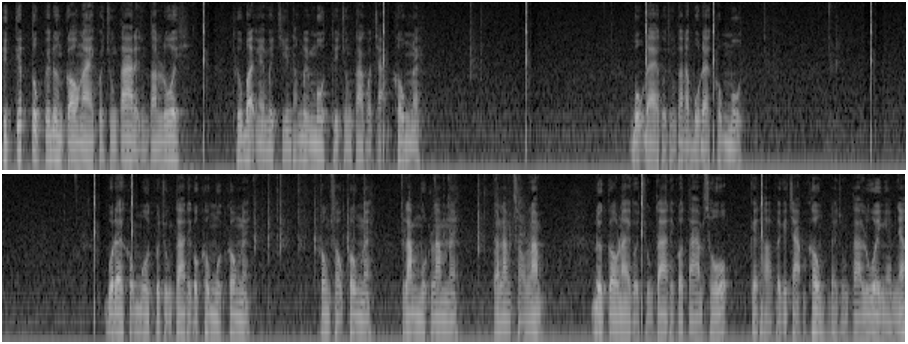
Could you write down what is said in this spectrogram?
Thì tiếp tục cái đường cầu này của chúng ta để chúng ta nuôi thứ bảy ngày 19 tháng 11 thì chúng ta có chạm không này. Bộ đề của chúng ta là bộ đề 01 bộ đề 01 của chúng ta thì có 010 này 060 này 515 này và 565 được cầu này của chúng ta thì có 8 số kết hợp với cái chạm không để chúng ta lui anh em nhé.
